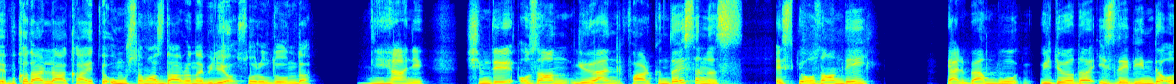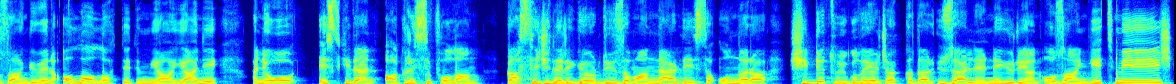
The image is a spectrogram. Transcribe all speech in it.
ve bu kadar lakayt ve umursamaz davranabiliyor sorulduğunda. Yani şimdi Ozan Güven farkındaysanız eski Ozan değil. Yani ben bu videoda izlediğimde Ozan Güven'i Allah Allah dedim ya. Yani hani o eskiden agresif olan gazetecileri gördüğü zaman neredeyse onlara şiddet uygulayacak kadar üzerlerine yürüyen Ozan gitmiş.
